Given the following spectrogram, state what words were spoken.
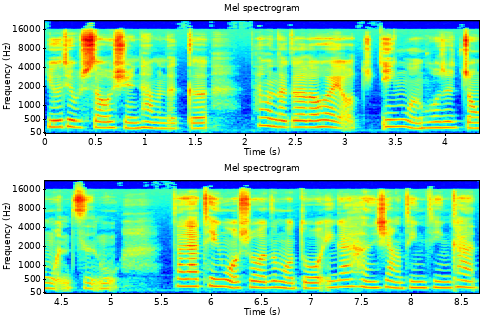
YouTube 搜寻他们的歌，他们的歌都会有英文或是中文字幕。大家听我说了这么多，应该很想听听看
